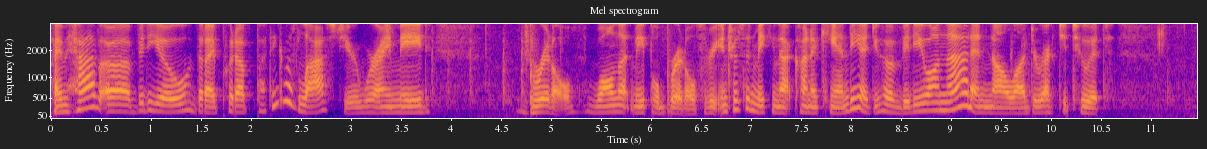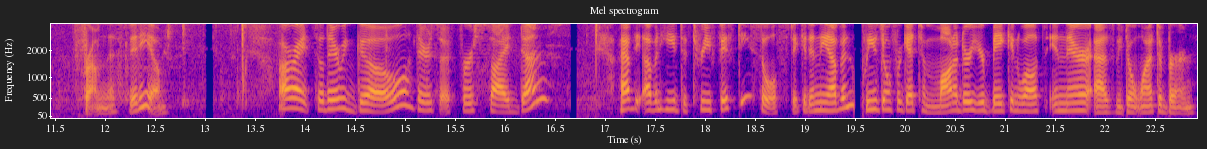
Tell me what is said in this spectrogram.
I have a video that I put up, I think it was last year, where I made brittle, walnut maple brittle. So if you're interested in making that kind of candy, I do have a video on that and I'll uh, direct you to it from this video. All right, so there we go. There's a first side done. I have the oven heated to 350, so we'll stick it in the oven. Please don't forget to monitor your bacon while it's in there as we don't want it to burn.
